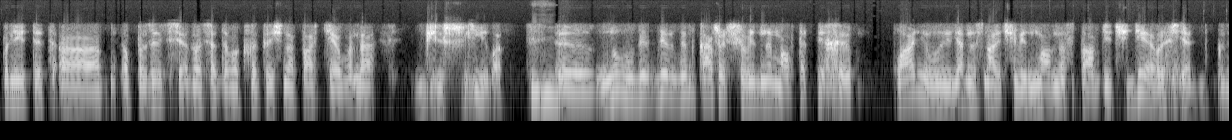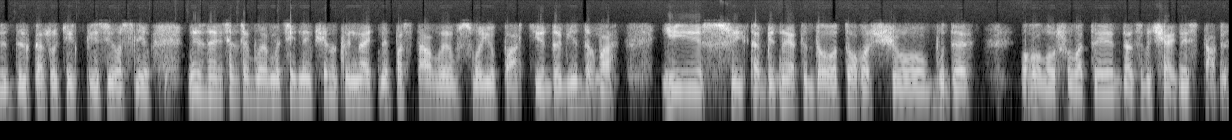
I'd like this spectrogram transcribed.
політик, а опозиція, ну, ця демократична партія, вона більш ліва. Мгм. Е, ну він, він, він каже, що він не мав таких планів. Я не знаю, чи він мав насправді чи ні, але я кажу тільки з його слів. Мені здається, це був емоційний вчинок. Він навіть не поставив свою партію до відома і свій кабінет до того, що буде. Оголошувати надзвичайний стан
